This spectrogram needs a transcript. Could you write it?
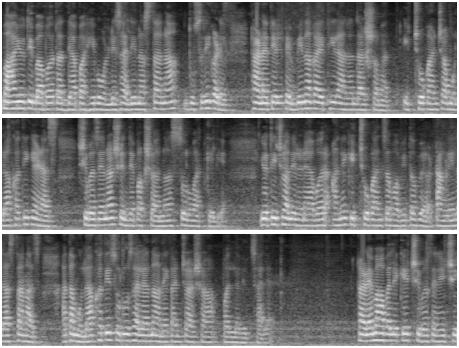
महायुतीबाबत अद्यापही बोलणी झाली नसताना दुसरीकडे ठाण्यातील टेंबिनाका येथील आनंद आश्रमात इच्छुकांच्या मुलाखती घेण्यास शिवसेना शिंदे पक्षानं सुरुवात केली आहे. युतीच्या निर्णयावर अनेक इच्छुकांचं भवितव्य टांगलेलं असतानाच आता मुलाखती सुरू झाल्यानं अनेकांच्या आशा पल्लवित झाल्यात. ठाणे महापालिकेत शिवसेनेची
